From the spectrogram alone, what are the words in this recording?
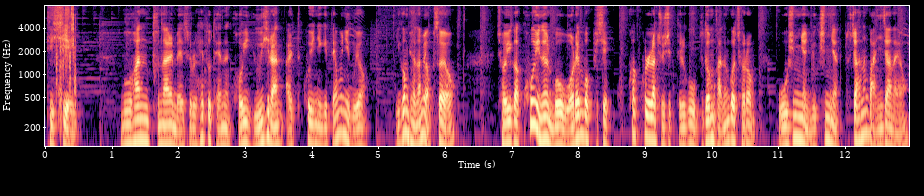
DCA 무한 분할 매수를 해도 되는 거의 유일한 알트코인이기 때문이고요. 이건 변함이 없어요. 저희가 코인을 뭐 워렌 버핏이 코카콜라 주식 들고 무덤 가는 것처럼 50년, 60년 투자하는 거 아니잖아요.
